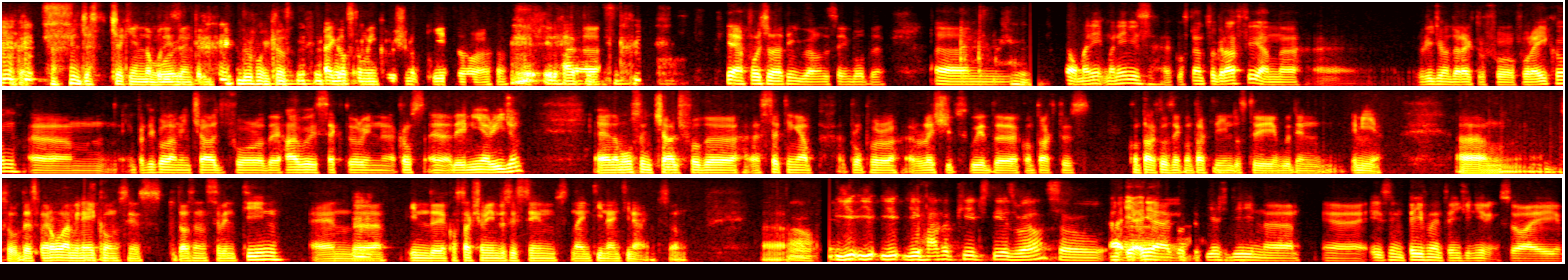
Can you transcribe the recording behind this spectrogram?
Okay, just checking nobody's entering because I got some inclusion of kids. Or, uh, it happens. Uh, yeah, unfortunately, I think we're on the same boat there. Um, no, my name my name is Costanzo Graffi. I'm uh, regional director for for AECOM. Um, in particular, I'm in charge for the highway sector in across uh, the EMEA region, and I'm also in charge for the uh, setting up proper relationships with contractors, contractors and contracting industry within EMEA. Um, so that's my role. I'm in AECOM since 2017 and mm. uh, in the construction industry since 1999. So. Uh, oh. you, you you have a PhD as well, so uh, yeah yeah I got the PhD in uh, uh, is in pavement engineering. So I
